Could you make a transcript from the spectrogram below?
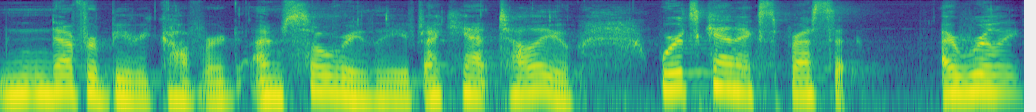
never be recovered. I'm so relieved. I can't tell you. Words can't express it. I really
